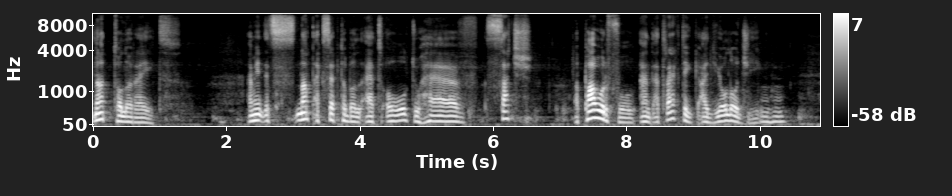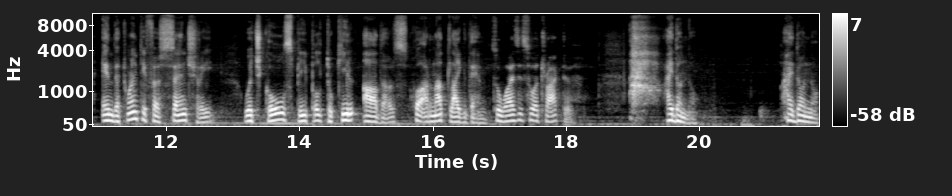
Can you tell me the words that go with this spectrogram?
not tolerate. I mean, it's not acceptable at all to have such a powerful and attractive ideology mm-hmm. in the 21st century which calls people to kill others who are not like them. So why is it so attractive? I don't know. I don't know.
